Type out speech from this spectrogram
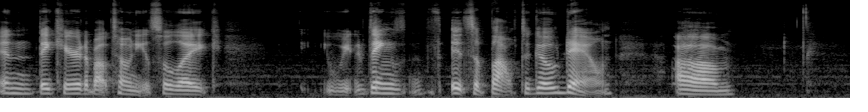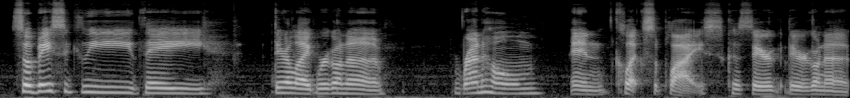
and they cared about Tony. So like things, it's about to go down. Um, so basically they they're like we're gonna run home and collect supplies because they're they're gonna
